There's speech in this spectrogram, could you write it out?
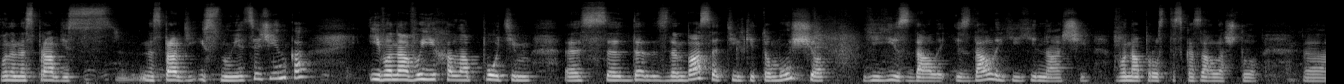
Вона насправді насправді існує ця жінка. І вона виїхала потім е, з Донбаса тільки тому, що її здали, і здали її наші. Вона просто сказала, що е,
